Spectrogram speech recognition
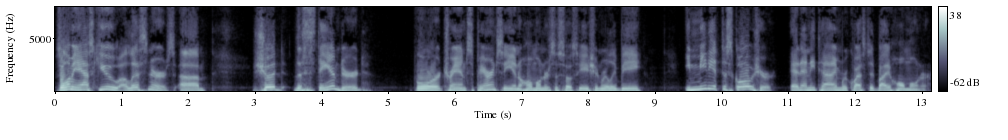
So let me ask you, uh, listeners, um, should the standard for transparency in a homeowners association really be immediate disclosure at any time requested by a homeowner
